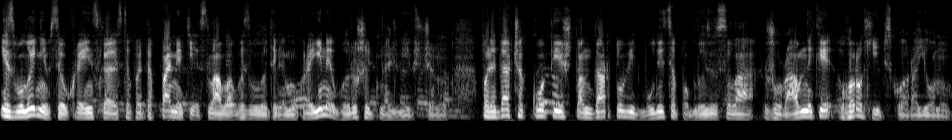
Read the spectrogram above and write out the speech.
Із Волині всеукраїнська естафета пам'яті Слава визволителям України вирушить на Львівщину. Передача копії штандарту відбудеться поблизу села Журавники Горохівського району.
